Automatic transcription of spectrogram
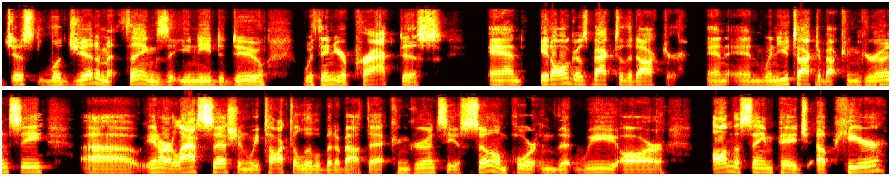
just legitimate things that you need to do within your practice, and it all goes back to the doctor. And and when you talked about congruency, uh, in our last session, we talked a little bit about that. Congruency is so important that we are on the same page up here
